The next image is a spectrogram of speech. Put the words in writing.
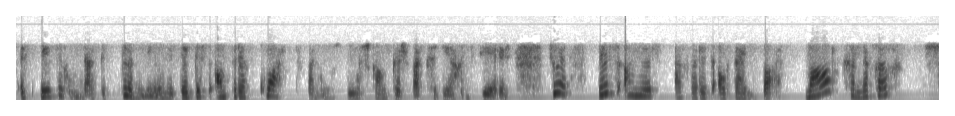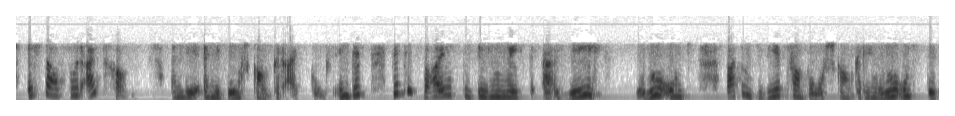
is besig om nou te klim en dit is amper 'n kwart van ons borskankers wat gediagnoseer is. So dis anders as wat dit altyd was. Maar gelukkig is daar vooruitgang in die in die borskanker uitkoms. En dit dit het baie te doen met uh, yes, hoe ons wat ons weet van borskanker en hoe ons dit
